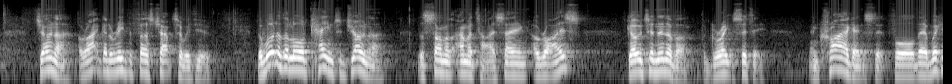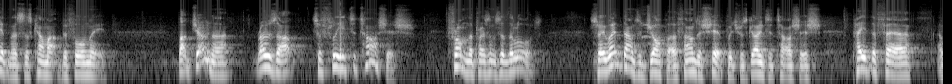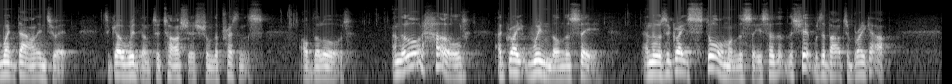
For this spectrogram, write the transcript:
Jonah, all right? I'm going to read the first chapter with you. The word of the Lord came to Jonah, the son of Amittai, saying, Arise, go to Nineveh, the great city, and cry against it, for their wickedness has come up before me. But Jonah rose up to flee to Tarshish from the presence of the Lord. So he went down to Joppa, found a ship which was going to Tarshish, paid the fare, and went down into it to go with them to Tarshish from the presence of the Lord. And the Lord hurled a great wind on the sea, and there was a great storm on the sea, so that the ship was about to break up.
